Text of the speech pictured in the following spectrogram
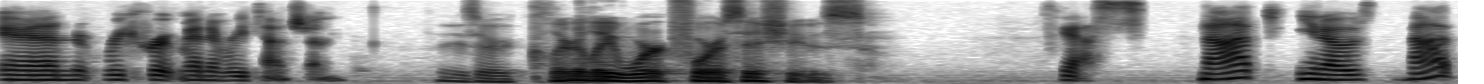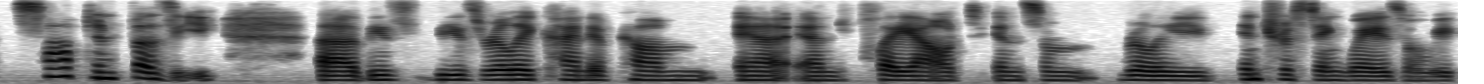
in recruitment and retention. These are clearly workforce issues. Yes, not you know not soft and fuzzy. Uh, these these really kind of come and, and play out in some really interesting ways when we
